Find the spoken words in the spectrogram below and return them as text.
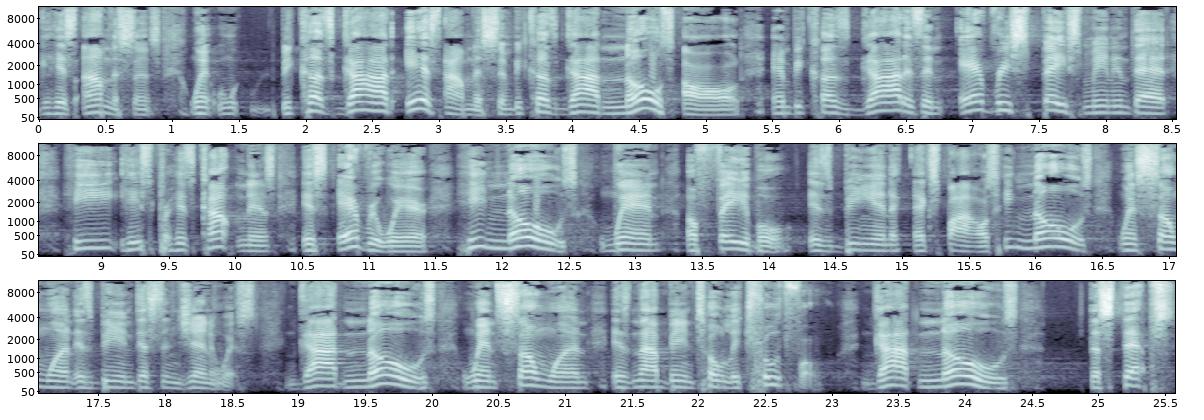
his omniscience. When, because God is omniscient, because God knows all, and because God is in every space, meaning that he, his, his countenance is everywhere. He knows when a fable is being espoused. He knows when someone is being disingenuous. God knows when someone is not being totally truthful. God knows the steps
